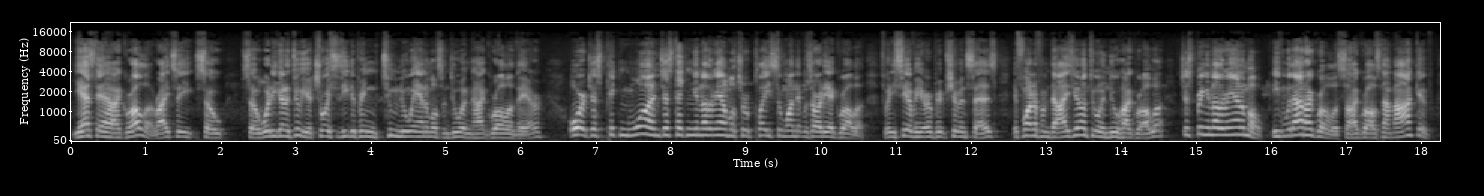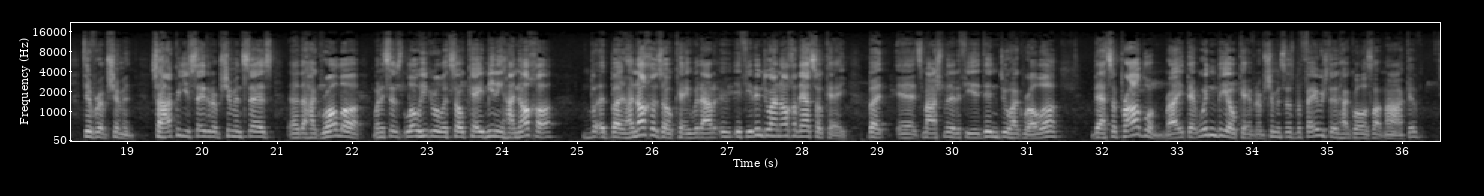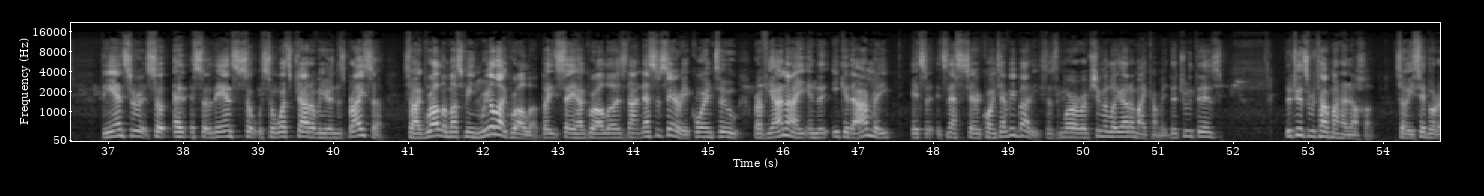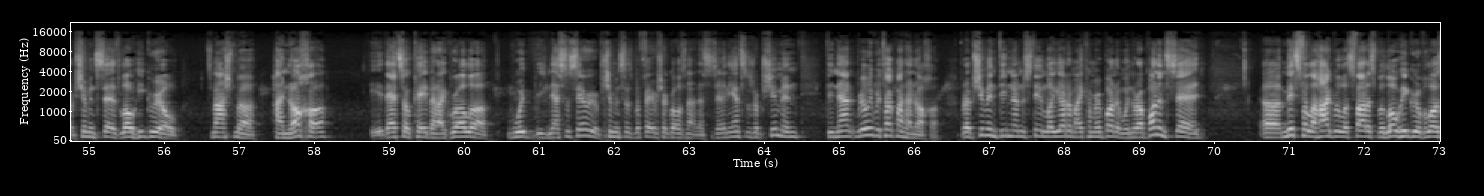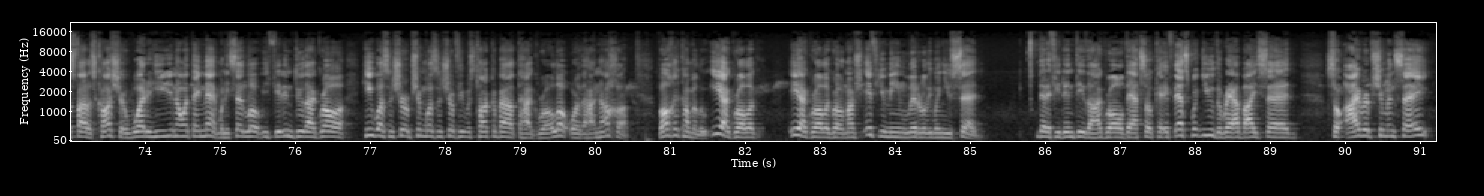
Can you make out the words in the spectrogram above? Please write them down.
you to have hagrola, right? So, so, so what are you going to do? Your choice is either bringing two new animals and doing hagrola there, or just picking one, just taking another animal to replace the one that was already hagrola. So what you see over here, Reb Shimon says, if one of them dies, you don't do a new hagrola, just bring another animal, even without hagrola. So hagrola is not ma'akiv to Reb Shimon. So how can you say that Reb Shimon says uh, the hagrola when it says lo higrul, it's okay, meaning hanacha, but but is okay without. If you didn't do hanacha, that's okay. But it's mashma that if you didn't do hagrola, that's a problem, right? That wouldn't be okay. But Rav Shimon says befavorish that hagrola is not ma'akiv. The answer, so uh, so the answer, so so what's shot over here in this brisa? So hagrola must mean real hagrola, but you say hagrola is not necessary according to Rav Yanai in the Ikad Amri. It's it's necessary according to everybody. Says more Rav Shimon lo The truth is, the truth is we're talking about hanacha. So he said, but Rav Shimon says lo higril. It's mashma hanacha that's okay, but Hagrala would be necessary. Reb Shimon says, but Hagrala is not necessary. The answer is Reb Shimon did not, really, we're talking about Hanacha. But Reb Shimon didn't understand Lo Yada Maikam Rabbanan. When the Rabbanan said, uh, mitzvah lahagru lasfadas below higru below asfadas kosher. What he didn't know what they meant when he said, lo. if you didn't do the hagrola," he wasn't sure. Shimon wasn't sure if he was talking about the hagrola or the hanacha. If you mean literally when you said that if you didn't do the hagrol, that's okay. If that's what you, the rabbi, said. So I, Reb Shimon, say, if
